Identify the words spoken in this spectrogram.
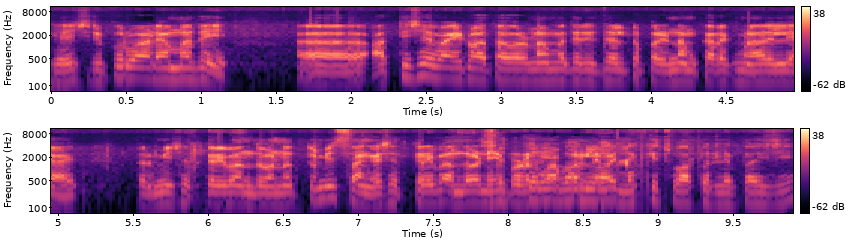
हे श्रीपूरवाड्यामध्ये अतिशय वाईट वातावरणामध्ये रिझल्ट परिणामकारक मिळालेले आहेत. तर मी शेतकरी बांधवांना तुम्हीच सांगा शेतकरी बांधवांनी हे प्रोडक्ट शेतकरी वापरले बांधवांनी पाहिजे. नक्कीच वापरले पाहिजे.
